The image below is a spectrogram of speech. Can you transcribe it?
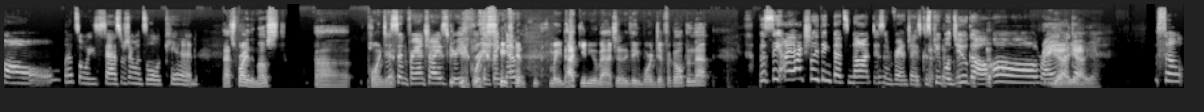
oh, that's always sad, especially when it's a little kid. That's probably the most uh, poignant. Disenfranchised grief you can think of. I mean, how can you imagine anything more difficult than that? But see, I actually think that's not disenfranchised because people do go, "Oh, right, Yeah, okay." yeah, yeah. so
